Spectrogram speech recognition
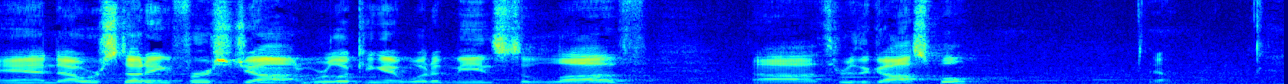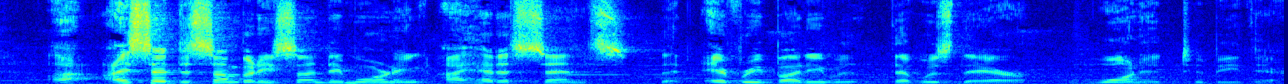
and uh, we're studying First John. We're looking at what it means to love uh, through the gospel. Yeah. I, I said to somebody Sunday morning, I had a sense that everybody w- that was there wanted to be there.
